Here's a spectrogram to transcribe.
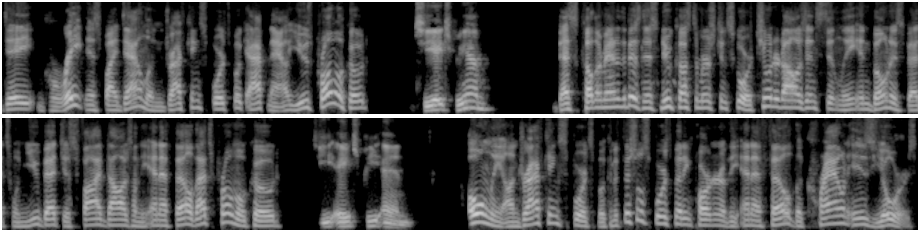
day greatness by downloading DraftKings Sportsbook app now. Use promo code THPN. Best color man in the business. New customers can score $200 instantly in bonus bets when you bet just $5 on the NFL. That's promo code THPN only on DraftKings Sportsbook, an official sports betting partner of the NFL. The crown is yours.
